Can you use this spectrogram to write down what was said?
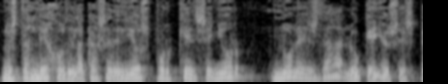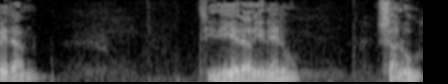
No están lejos de la casa de Dios porque el Señor no les da lo que ellos esperan. Si diera dinero, salud,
